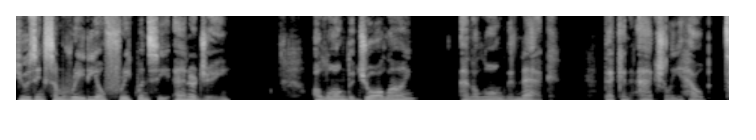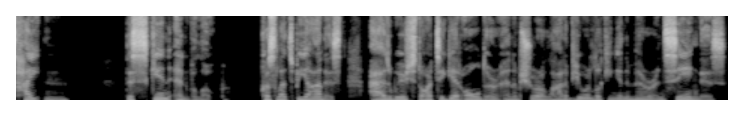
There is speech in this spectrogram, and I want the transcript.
using some radio frequency energy along the jawline and along the neck that can actually help tighten the skin envelope. Because let's be honest, as we start to get older, and I'm sure a lot of you are looking in the mirror and seeing this,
